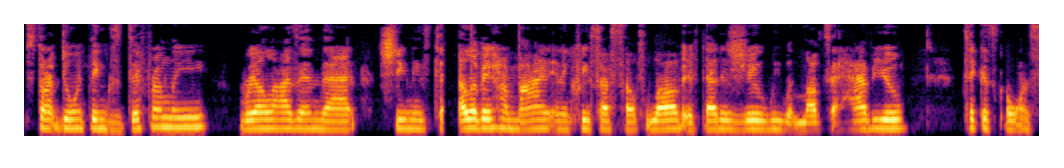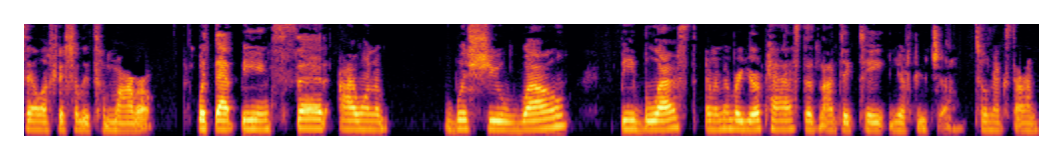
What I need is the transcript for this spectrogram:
start doing things differently, realizing that she needs to elevate her mind and increase her self love. If that is you, we would love to have you. Tickets go on sale officially tomorrow. With that being said, I want to wish you well. Be blessed. And remember, your past does not dictate your future. Till next time.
